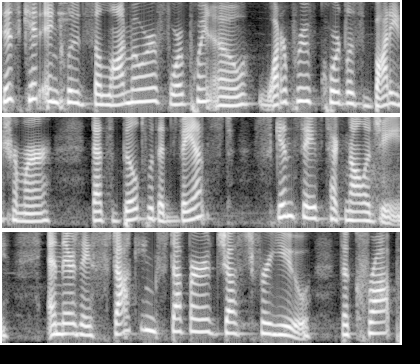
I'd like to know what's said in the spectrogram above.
This kit includes the Lawnmower 4.0 waterproof cordless body trimmer that's built with advanced skin safe technology. And there's a stocking stuffer just for you the Crop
